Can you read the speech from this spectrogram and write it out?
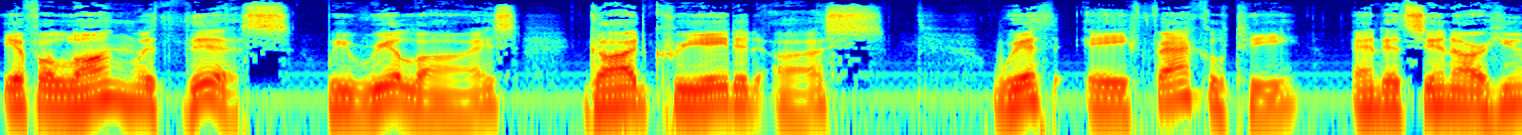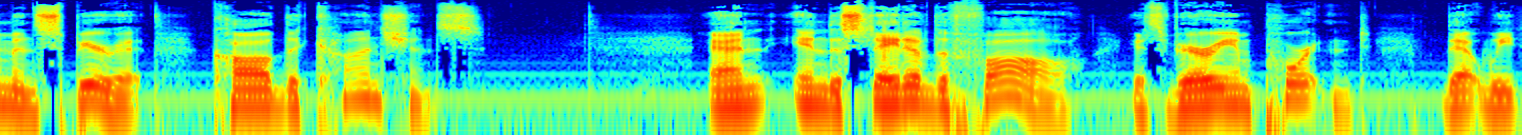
If along with this we realize God created us with a faculty, and it's in our human spirit, called the conscience. And in the state of the fall, it's very important that we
